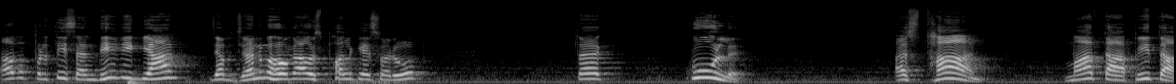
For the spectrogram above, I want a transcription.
अब प्रतिसंधि विज्ञान जब जन्म होगा उस फल के स्वरूप तक कुल, स्थान माता पिता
